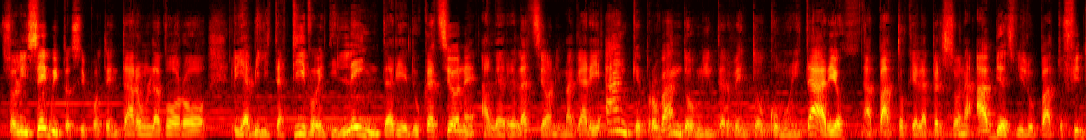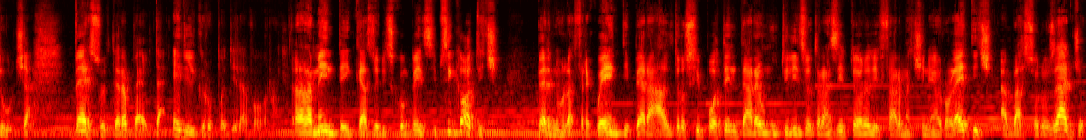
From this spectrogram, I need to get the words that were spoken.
Solo in seguito si può tentare un lavoro riabilitativo e di lenta rieducazione alle relazioni, magari anche provando un intervento comunitario, a patto che la persona abbia sviluppato fiducia verso il terapeuta ed il gruppo di lavoro. Raramente in caso di scompensi psicotici per nulla frequenti, peraltro, si può tentare un utilizzo transitorio di farmaci neurolettici a basso dosaggio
